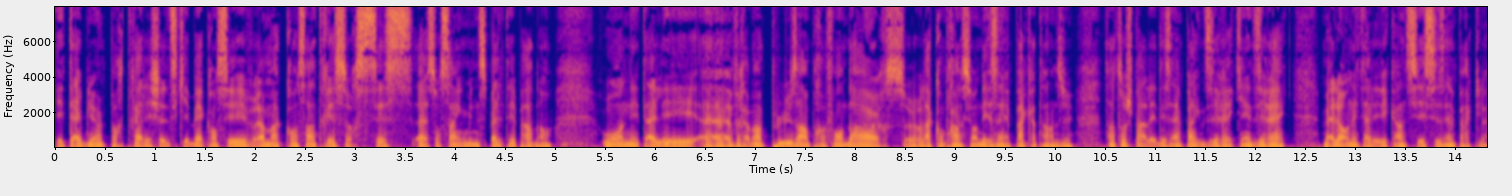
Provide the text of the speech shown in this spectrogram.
établi un portrait à l'échelle du Québec, on s'est vraiment concentré sur six, euh, sur cinq municipalités, pardon, où on est allé euh, vraiment plus en profondeur sur la compréhension des impacts attendus. Tantôt, je parlais des impacts directs et indirects, mais là, on est allé les quantifier ces impacts-là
